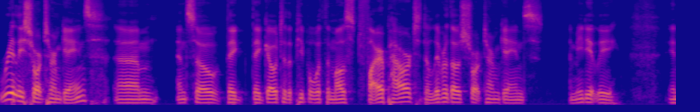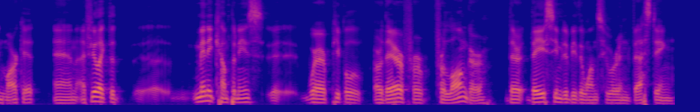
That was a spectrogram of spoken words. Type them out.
really short term gains. Um, and so they they go to the people with the most firepower to deliver those short-term gains immediately in market. And i feel like the uh, many companies uh, where people are there for for longer they they seem to be the ones who are investing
